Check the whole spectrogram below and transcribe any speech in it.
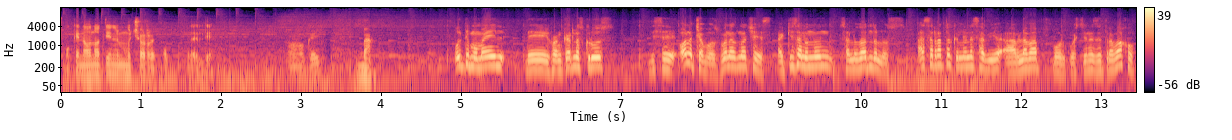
como que no, no tienen mucho reto del día. Ok. Va. Último mail de Juan Carlos Cruz. Dice, hola chavos, buenas noches. Aquí saludándolos. Hace rato que no les había, hablaba por cuestiones de trabajo.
